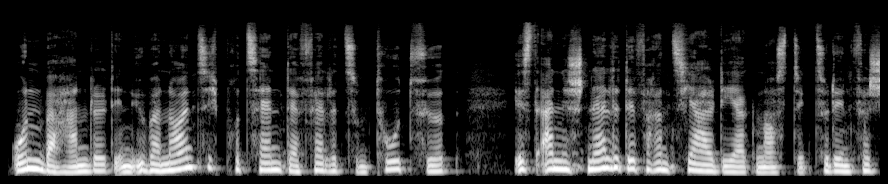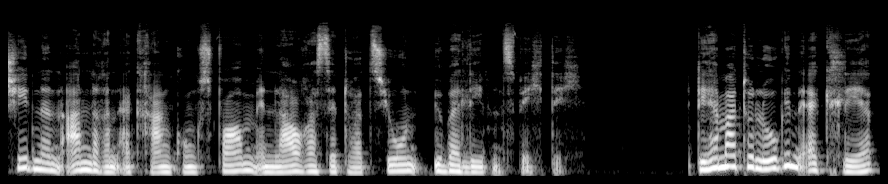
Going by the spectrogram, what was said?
unbehandelt in über 90 Prozent der Fälle zum Tod führt, ist eine schnelle Differentialdiagnostik zu den verschiedenen anderen Erkrankungsformen in Lauras Situation überlebenswichtig. Die Hämatologin erklärt,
